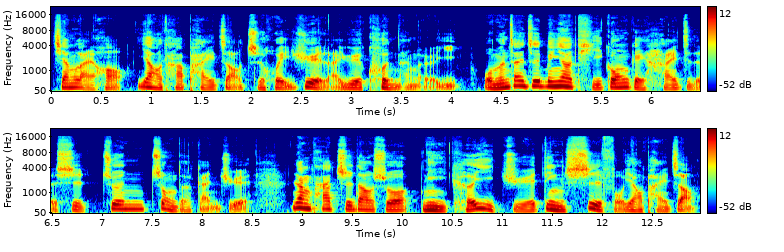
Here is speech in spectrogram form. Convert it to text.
将来哈要他拍照只会越来越困难而已。我们在这边要提供给孩子的是尊重的感觉，让他知道说你可以决定是否要拍照。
